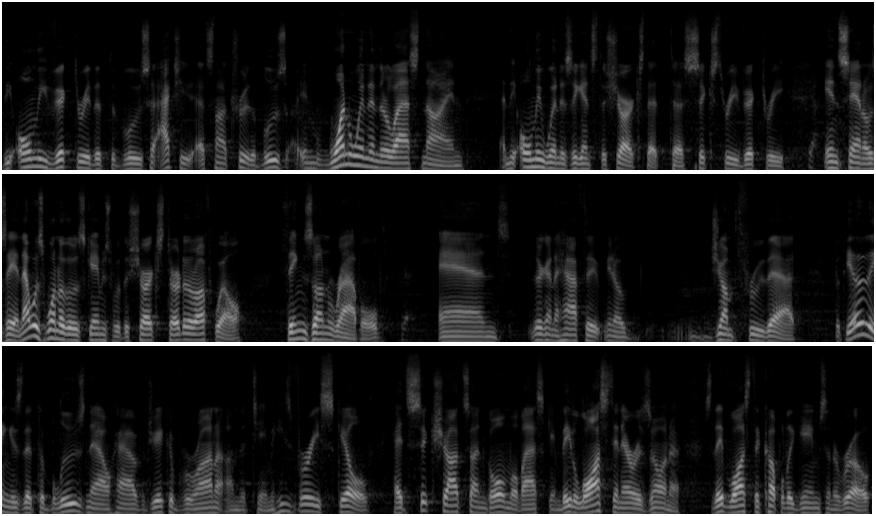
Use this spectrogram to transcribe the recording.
The only victory that the Blues actually, that's not true. The Blues, in one win in their last nine, and the only win is against the Sharks, that uh, 6 uh, 3 victory yeah. in San Jose. And that was one of those games where the Sharks started off well, things unraveled, yeah. and they're going to have to, you know, jump through that. But the other thing is that the Blues now have Jakub Vrana on the team. He's very skilled. Had six shots on goal in the last game. They lost in Arizona, so they've lost a couple of games in a row.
